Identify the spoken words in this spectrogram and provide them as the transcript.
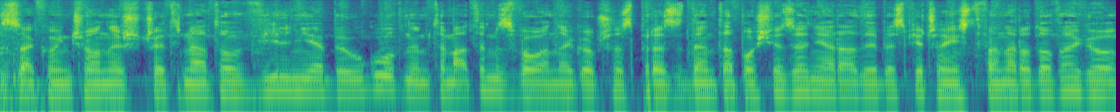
Zakończony szczyt NATO w Wilnie był głównym tematem zwołanego przez prezydenta posiedzenia Rady Bezpieczeństwa Narodowego.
